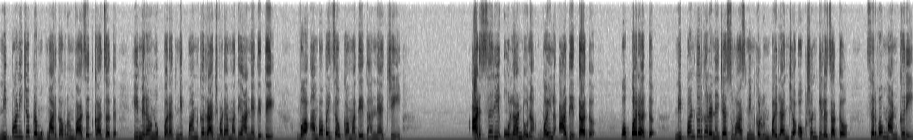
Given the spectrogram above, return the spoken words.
निप्पाणीच्या प्रमुख मार्गावरून वाजत गाजत ही मिरवणूक परत निप्पाणकर राजवाड्यामध्ये आणण्यात येते व आंबाबाई चौकामध्ये धान्याची आडसरी ओलांडून बैल आत येतात व परत निप्पाणकर घराण्याच्या सुहासनींकडून बैलांचे औक्षण केलं जातं. सर्व मानकरी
